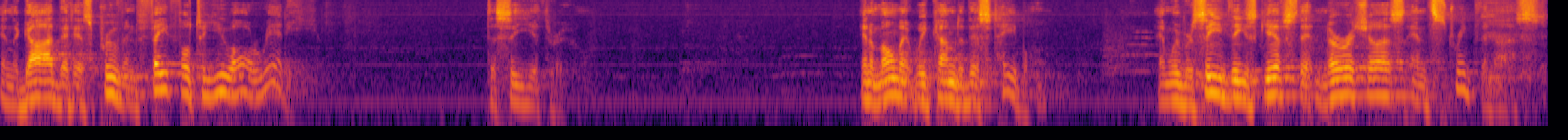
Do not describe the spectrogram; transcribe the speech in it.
in the God that has proven faithful to you already to see you through. In a moment, we come to this table and we receive these gifts that nourish us and strengthen us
